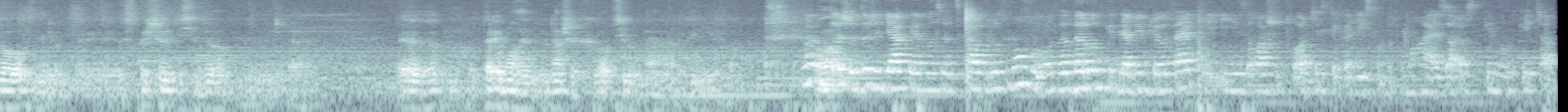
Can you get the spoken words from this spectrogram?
до, е, до перемоги наших хлопців на війні. Ми вам дуже дуже дякуємо за цікаву розмову, за дарунки для бібліотеки і за вашу творчість, яка дійсно допомагає зараз в такий нелегкий час.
